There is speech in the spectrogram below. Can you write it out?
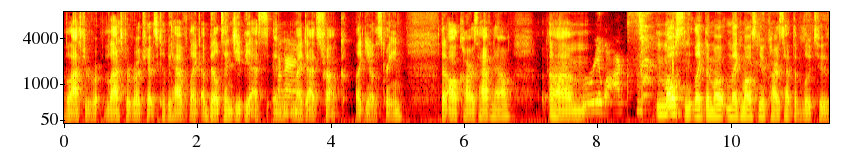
the last few, the last few road trips because we have like a built-in GPS in Okay. my dad's truck, like you know the screen that all cars have now. Um, Relax. most like the mo- like most new cars have the Bluetooth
